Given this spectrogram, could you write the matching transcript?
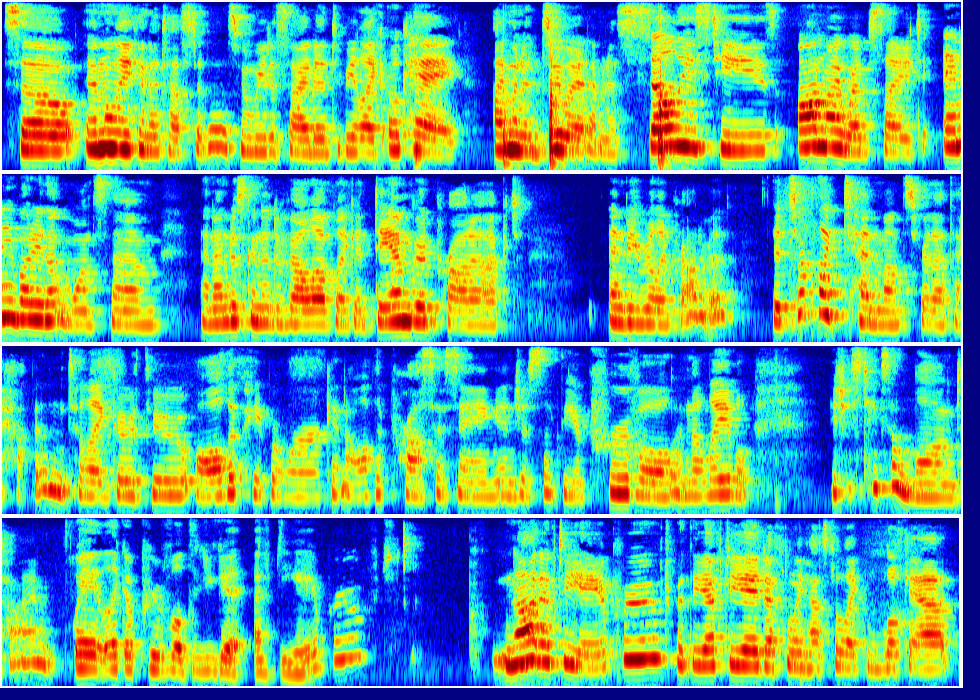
So Emily can attest to this when we decided to be like, okay, I'm going to do it. I'm going to sell these teas on my website to anybody that wants them, and I'm just going to develop like a damn good product and be really proud of it. It took like 10 months for that to happen to like go through all the paperwork and all the processing and just like the approval and the label. It just takes a long time. Wait, like approval, did you get FDA approved? Not FDA approved, but the FDA definitely has to like look at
